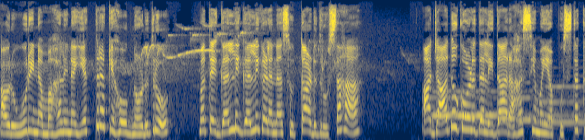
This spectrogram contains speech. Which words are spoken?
ಅವರು ಊರಿನ ಮಹಲಿನ ಎತ್ತರಕ್ಕೆ ಹೋಗಿ ನೋಡಿದ್ರು, ಮತ್ತೆ ಗಲ್ಲಿ ಗಲ್ಲಿಗಳನ್ನ ಸುತ್ತಾಡಿದ್ರು ಸಹ ಆ ಜಾದೂಗೋಳದಲ್ಲಿದ್ದ ರಹಸ್ಯಮಯ ಪುಸ್ತಕ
